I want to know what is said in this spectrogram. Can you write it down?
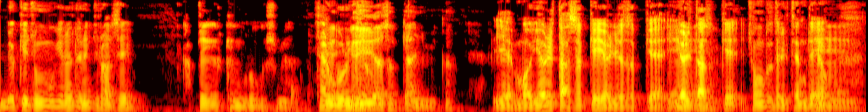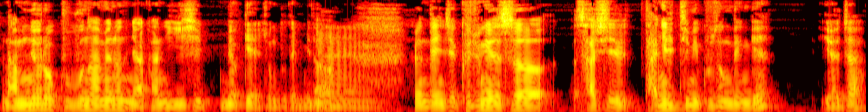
몇 개 종목이나 되는 줄 아세요? 갑자기 그렇게 물어보시면 잘 모르죠. 16개 아닙니까? 예, 뭐 15개, 16개, 예. 15개 정도 될 텐데요. 예. 남녀로 구분하면은 약 한 20 몇 개 정도 됩니다. 네. 그런데 이제 그 중에서 사실 단일 팀이 구성된 게 여자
